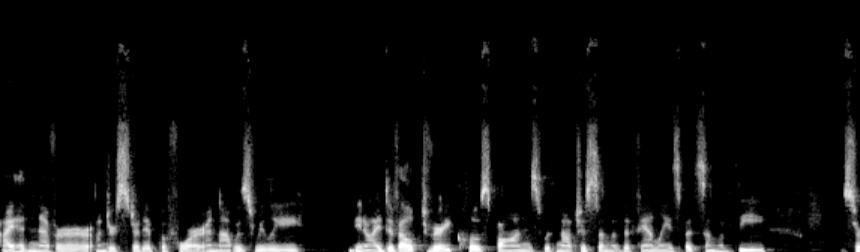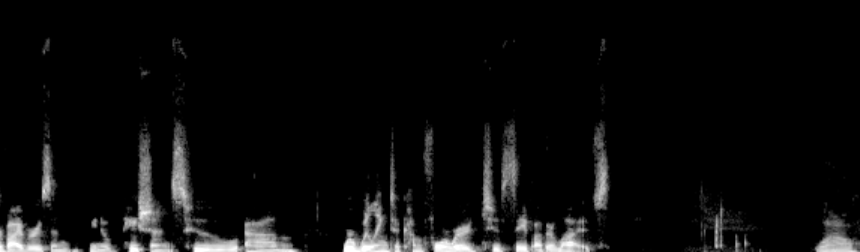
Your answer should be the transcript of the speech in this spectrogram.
I had never understood it before. And that was really, you know, I developed very close bonds with not just some of the families, but some of the survivors and, you know, patients who, um, were willing to come forward to save other lives. Wow.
